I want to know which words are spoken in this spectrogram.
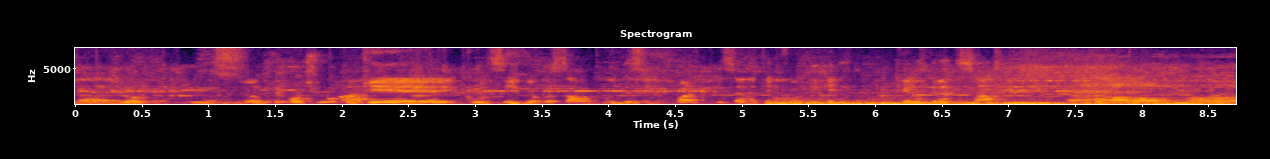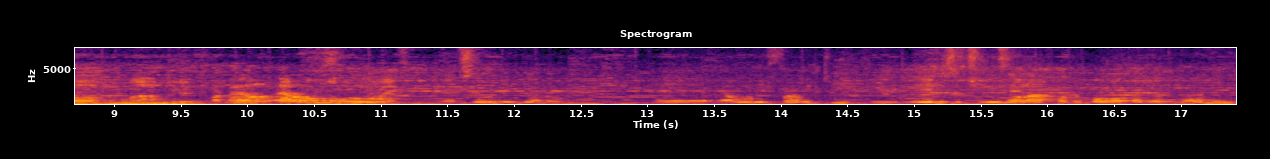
Era de outra. isso. Deve ter continuado. Porque, inclusive, eu gostava muito desse uniforme, porque saiu naquele filme Pequenos, Pequenos Grandes Astros. É, do Balwall. Mano, aquele uniforme É o- é o- demais. É, se eu não me engano, é, é o uniforme que, que eles utilizam lá quando o Boal tá jogando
